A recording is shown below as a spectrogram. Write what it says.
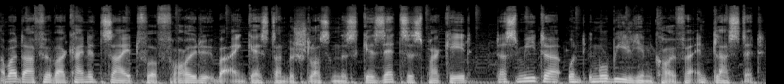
aber dafür war keine Zeit vor Freude über ein gestern beschlossenes Gesetzespaket, das Mieter und Immobilienkäufer entlastet.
